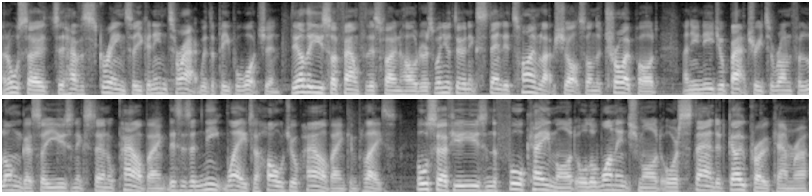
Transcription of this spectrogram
and also to have a screen so you can interact with the people watching. The other use I found for this phone holder is when you're doing extended time-lapse shots on the tripod and you need your battery to run for longer so you use an external power bank, this is a neat way to hold your power bank in place. Also if you're using the 4K mod or the 1 inch mod or a standard GoPro camera,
